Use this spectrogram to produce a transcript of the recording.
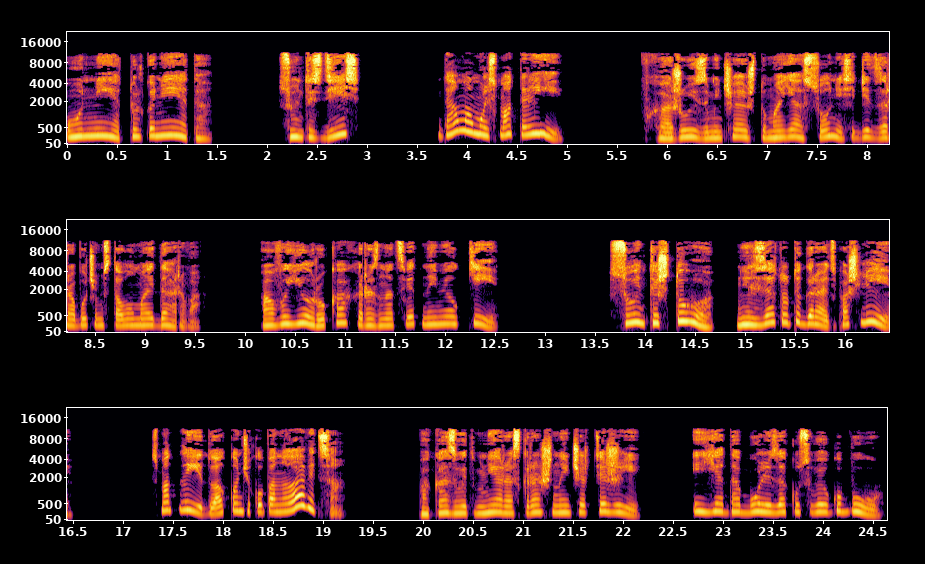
«О нет, только не это! Сонь, ты здесь?» «Да, мамуль, смотри!» Вхожу и замечаю, что моя Соня сидит за рабочим столом Айдарова, а в ее руках разноцветные мелки. «Сонь, ты что? Нельзя тут играть, пошли!» «Смотри, дракончику понравится?» Показывает мне раскрашенные чертежи, и я до боли закусываю губу.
